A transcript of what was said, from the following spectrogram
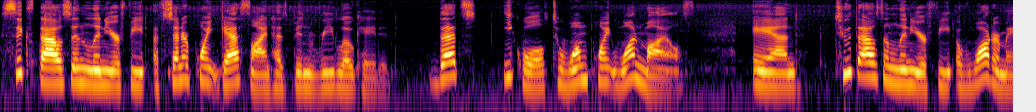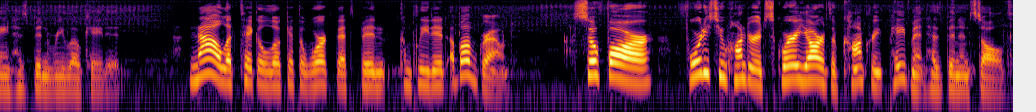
6,000 linear feet of CenterPoint gas line has been relocated. That's equal to 1.1 miles. And 2,000 linear feet of water main has been relocated. Now let's take a look at the work that's been completed above ground. So far, 4,200 square yards of concrete pavement has been installed,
